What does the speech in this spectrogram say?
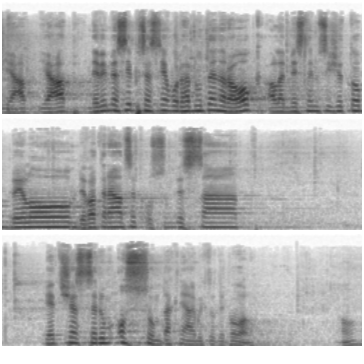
Já, já nevím, jestli přesně odhadnu ten rok, ale myslím si, že to bylo 1985, 6, 7, 8, tak nějak bych to typoval. No.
